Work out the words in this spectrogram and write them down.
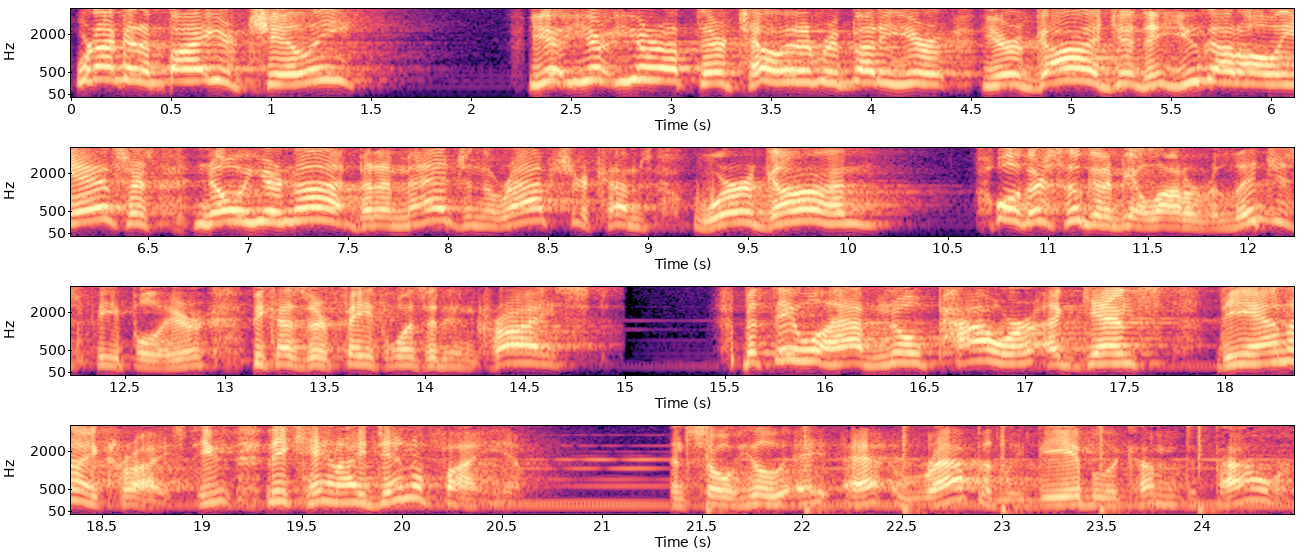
We're not going to buy your chili. You're, you're, up there telling everybody you're, you're God, you, that you got all the answers. No, you're not. But imagine the rapture comes, we're gone. Oh, there's still going to be a lot of religious people here because their faith wasn't in Christ. But they will have no power against the Antichrist. He, they can't identify him. And so he'll a, a, rapidly be able to come to power.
